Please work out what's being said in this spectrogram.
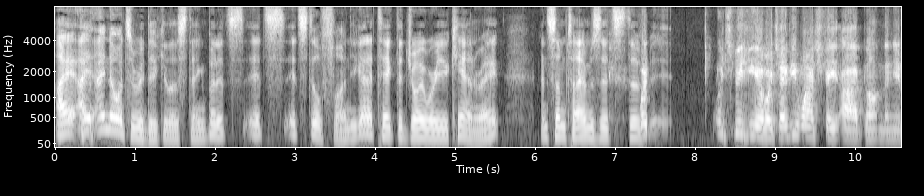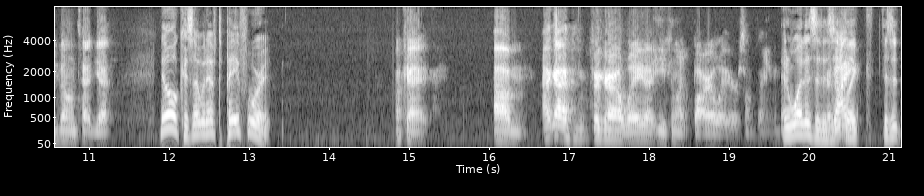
I, I I know it's a ridiculous thing, but it's it's it's still fun. You got to take the joy where you can, right? And sometimes it's the What- Which, speaking of which, have you watched uh, Bill, the new Bill and Ted yet? No, because I would have to pay for it. Okay, um, I gotta figure out a way that you can like borrow it or something. And what is it? Is it I- like is it?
